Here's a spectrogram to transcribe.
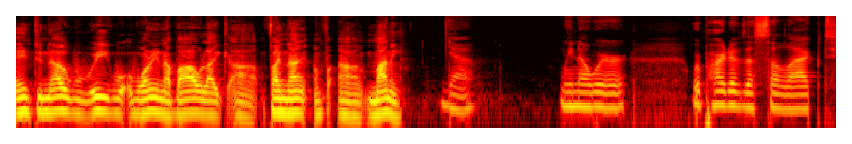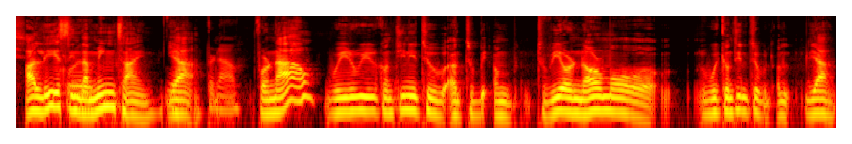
and to not be worrying about like uh, finan- uh, money. yeah. We know we're we're part of the select At least in the meantime, yeah. for now. For now, we will continue to uh, to be um, to be our normal. We continue to uh, yeah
